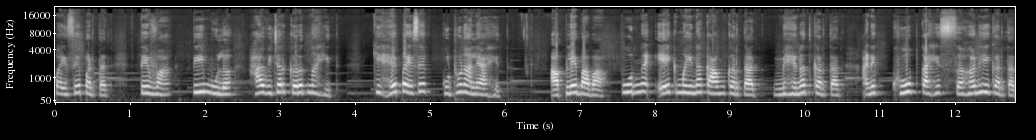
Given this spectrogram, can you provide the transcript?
पैसे पडतात तेव्हा ती मुलं हा विचार करत नाहीत की हे पैसे कुठून आले आहेत? आपले बाबा पूर्ण एक महिना काम करतात मेहनत करतात आणि खूप काही सहनही करतात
